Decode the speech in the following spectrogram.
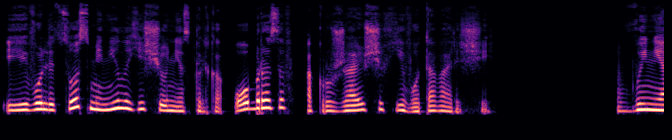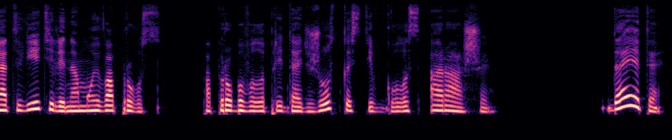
и его лицо сменило еще несколько образов окружающих его товарищей. «Вы не ответили на мой вопрос», — попробовала придать жесткости в голос Араши. «Да это,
